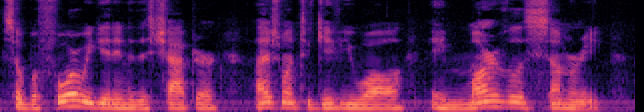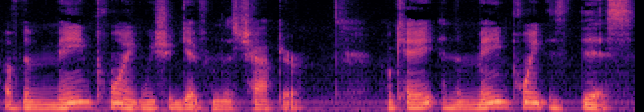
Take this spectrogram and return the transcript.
So before we get into this chapter, I just want to give you all a marvelous summary of the main point we should get from this chapter. Okay, and the main point is this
